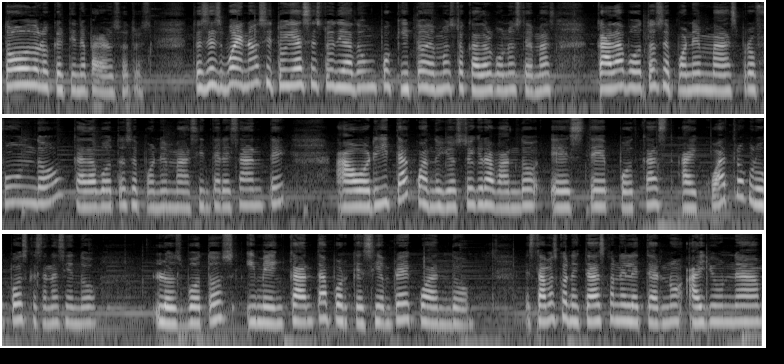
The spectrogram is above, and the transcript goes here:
todo lo que Él tiene para nosotros. Entonces, bueno, si tú ya has estudiado un poquito, hemos tocado algunos temas, cada voto se pone más profundo, cada voto se pone más interesante. Ahorita, cuando yo estoy grabando este podcast, hay cuatro grupos que están haciendo los votos y me encanta porque siempre cuando estamos conectadas con el Eterno hay una...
